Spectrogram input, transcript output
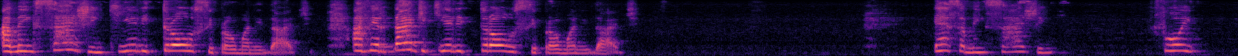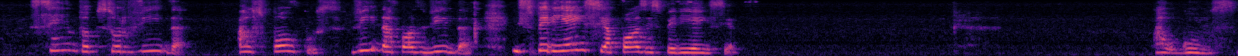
A mensagem que ele trouxe para a humanidade, a verdade que ele trouxe para a humanidade. Essa mensagem foi sendo absorvida aos poucos, vida após vida, experiência após experiência. Alguns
